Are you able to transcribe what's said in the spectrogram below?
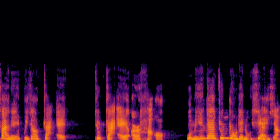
范围比较窄，就窄而好。我们应该尊重这种现象。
